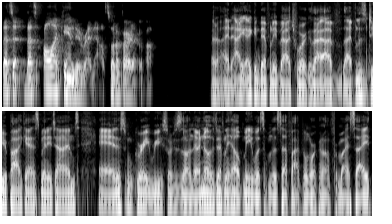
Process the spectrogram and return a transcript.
That's it. That's all I can do right now. That's what I'm fired up about. I, I, can definitely vouch for it because I've I've listened to your podcast many times, and there's some great resources on there. I know it's definitely helped me with some of the stuff I've been working on for my site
